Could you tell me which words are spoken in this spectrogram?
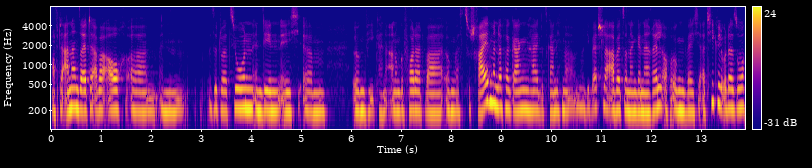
auf der anderen Seite aber auch ähm, in Situationen, in denen ich ähm, irgendwie, keine Ahnung, gefordert war, irgendwas zu schreiben in der Vergangenheit, jetzt gar nicht mal nur die Bachelorarbeit, sondern generell auch irgendwelche Artikel oder so,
